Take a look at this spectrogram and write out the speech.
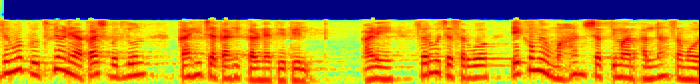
जेव्हा पृथ्वी आणि आकाश बदलून काहीच्या काही करण्यात येतील आणि सर्वच्या सर्व एकमेव महान शक्तिमान अल्लाह समोर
